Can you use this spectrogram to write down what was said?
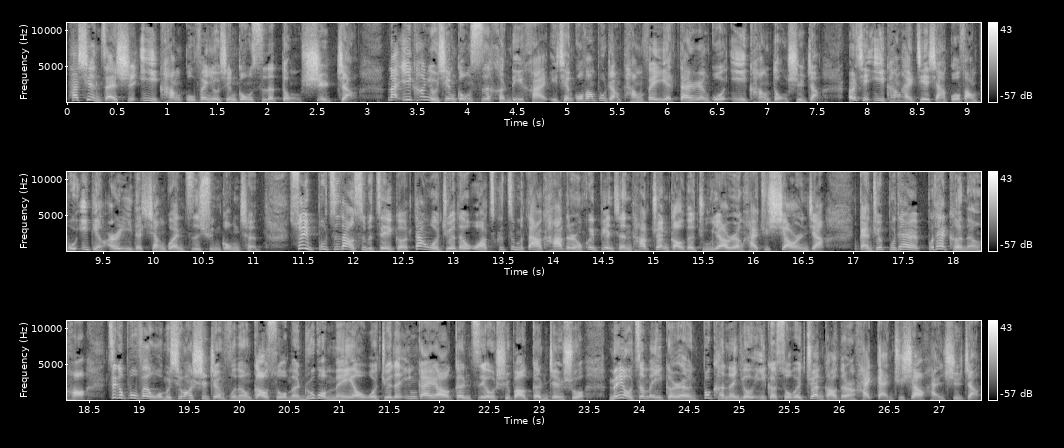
他现在是益康股份有。有限公司的董事长，那益康有限公司很厉害，以前国防部长唐飞也担任过益康董事长，而且益康还接下国防部一点二亿的相关资讯工程，所以不知道是不是这个，但我觉得哇，这个这么大咖的人会变成他撰稿的主要人，还去笑人家，感觉不太不太可能哈。这个部分我们希望市政府能告诉我们，如果没有，我觉得应该要跟自由时报更正说，没有这么一个人，不可能有一个所谓撰稿的人还敢去笑韩市长。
